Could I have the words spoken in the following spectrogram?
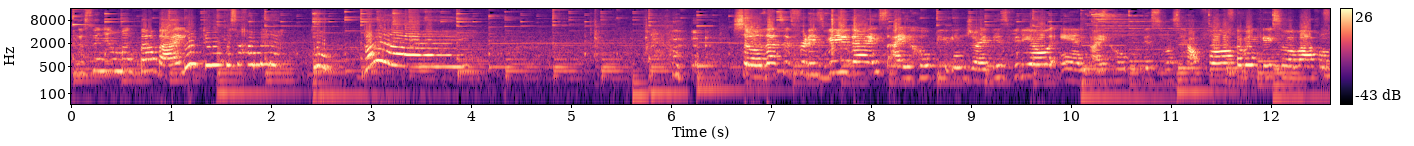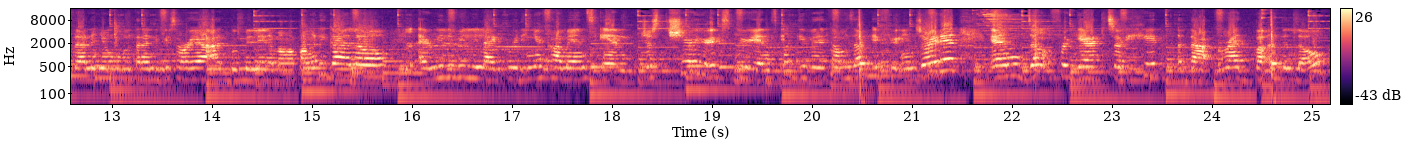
Gusto niyang magbabay. Yung tingin ka sa camera. Bye! So that's it for this video guys. I hope you enjoyed this video and I hope this was helpful. Comment kayo sa baba kung plano nyo pumunta ng Divisoria at bumili ng mga pangregalo. I really really like reading your comments and just share your experience. Give it a thumbs up if you enjoyed it and don't forget to hit that red button below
